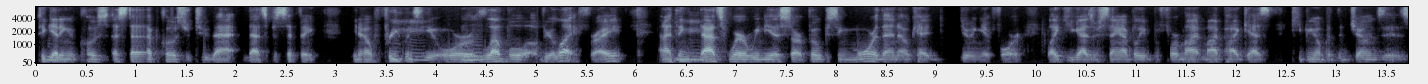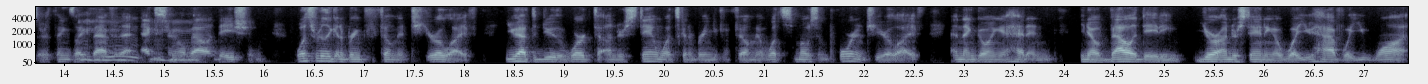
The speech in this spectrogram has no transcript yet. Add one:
to getting a close a step closer to that that specific you know frequency or Mhm. level of your life right and i think Mhm. that's where we need to start focusing more than okay doing it for like you guys are saying i believe before my, my podcast keeping up with the joneses or things like that for that Mhm, external mhm. validation what's really going to bring fulfillment to your life you have to do the work to understand what's going to bring you fulfillment what's most important to your life and then going ahead and you know validating your understanding of what you have what you want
